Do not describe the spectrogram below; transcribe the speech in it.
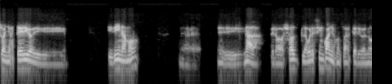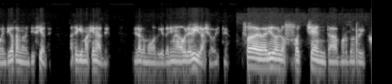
Sueño Estéreo y, y Dínamo, eh, y nada, pero yo laburé cinco años con Soda Stereo, del 92 al 97, así que imagínate, era como que tenía una doble vida yo, ¿viste? Soda debe haber ido en los 80 a Puerto Rico,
